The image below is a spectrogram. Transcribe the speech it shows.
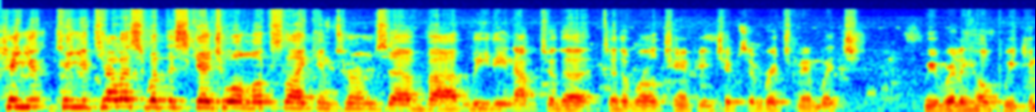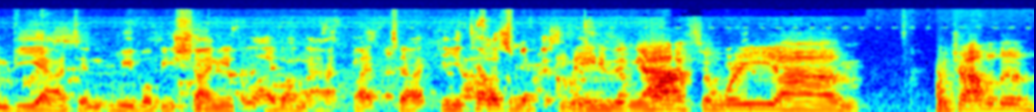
can you can you tell us what the schedule looks like in terms of uh, leading up to the to the World Championships in Richmond, which we really hope we can be at, and we will be shining a light on that. But uh, can you tell us what this amazing. Yeah. So we um, we travel to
